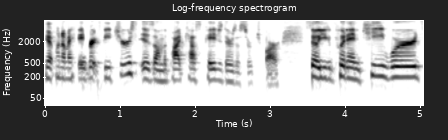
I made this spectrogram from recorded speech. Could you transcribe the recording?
Yep. One of my favorite features is on the podcast page, there's a search bar. So you can put in keywords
